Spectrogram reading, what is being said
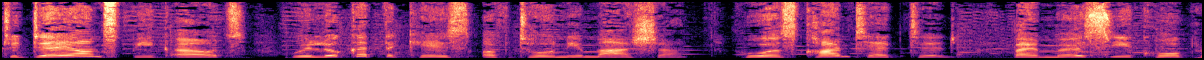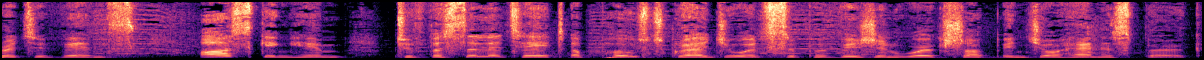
Today on Speak Out, we look at the case of Tony Masha, who was contacted by Mercy Corporate Events asking him to facilitate a postgraduate supervision workshop in Johannesburg.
